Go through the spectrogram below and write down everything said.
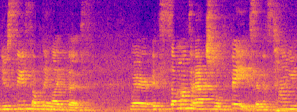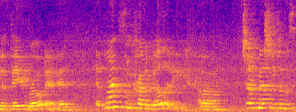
you see something like this, where it's someone's actual face and it's telling you that they wrote it. And it lends some credibility. Um, Jeff mentioned in this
